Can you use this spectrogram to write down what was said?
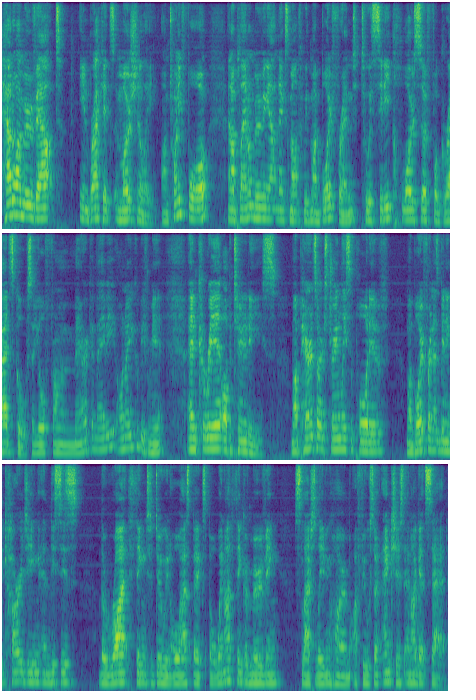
How do I move out in brackets emotionally? I'm 24 and I plan on moving out next month with my boyfriend to a city closer for grad school. So you're from America, maybe? Oh no, you could be from here. And career opportunities. My parents are extremely supportive. My boyfriend has been encouraging, and this is the right thing to do in all aspects. But when I think of moving slash leaving home, I feel so anxious and I get sad.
